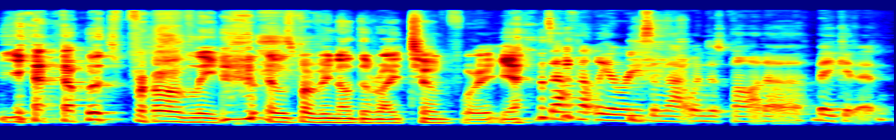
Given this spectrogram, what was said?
yeah, that was probably that was probably not the right tone for it. Yeah. Definitely a reason that one does not uh, make it in.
